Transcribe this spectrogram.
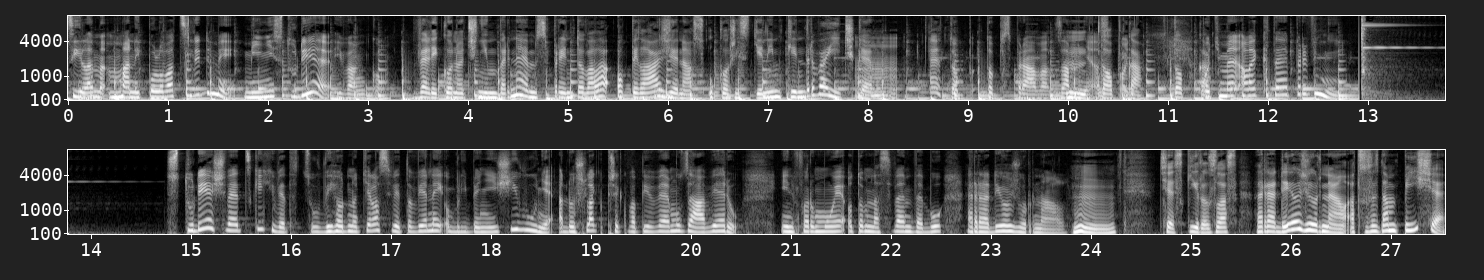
cílem manipulovat s lidmi. Míní studie, Ivanko. Velikonočním Brnem sprintovala opilá žena s ukořistěným kindervajíčkem. Mm, to je top, top zpráva za mě Hmm, aspoň. topka, topka. Pojďme ale k té první. Studie švédských vědců vyhodnotila světově nejoblíbenější vůně a došla k překvapivému závěru. Informuje o tom na svém webu Radiožurnál. Hmm, Český rozhlas Radiožurnál. A co se tam píše?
